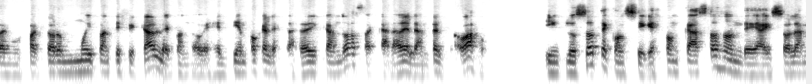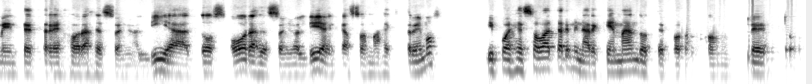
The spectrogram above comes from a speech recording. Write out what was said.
en un factor muy cuantificable cuando ves el tiempo que le estás dedicando a sacar adelante el trabajo. Incluso te consigues con casos donde hay solamente tres horas de sueño al día, dos horas de sueño al día en casos más extremos, y pues eso va a terminar quemándote por completo.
